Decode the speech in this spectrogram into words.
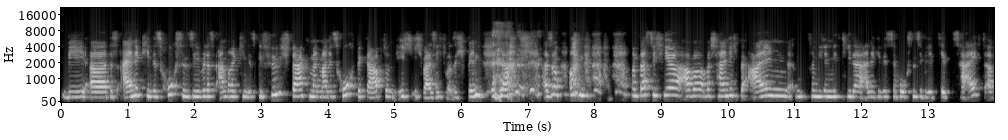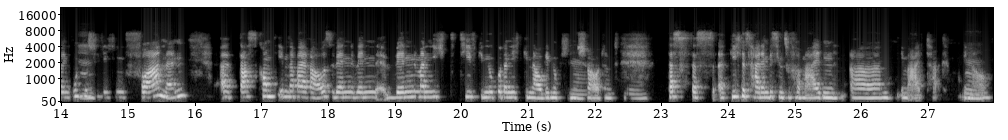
wie, äh, das eine Kind ist hochsensibel, das andere Kind ist gefühlsstark, mein Mann ist hochbegabt und ich, ich weiß nicht, was ich bin. ja, also, und, und dass sich hier aber wahrscheinlich bei allen Familienmitgliedern eine gewisse Hochsensibilität zeigt, aber in mhm. unterschiedlichen Formen, äh, das kommt eben dabei raus, wenn, wenn, wenn man nicht tief genug oder nicht genau genug mhm. hinschaut. Und mhm das, das äh, gilt es halt ein bisschen zu vermeiden äh, im Alltag. Genau. Mhm.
